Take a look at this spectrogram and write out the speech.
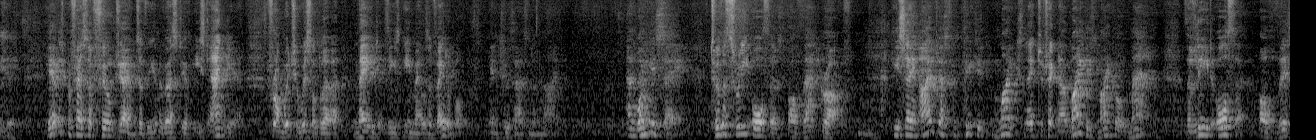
it. Here is Professor Phil Jones of the University of East Anglia, from which a whistleblower made these emails available in 2009. And what he is saying to the three authors of that graph, he's saying, I've just completed Mike's nature trick. Now, Mike is Michael Mann, the lead author of this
